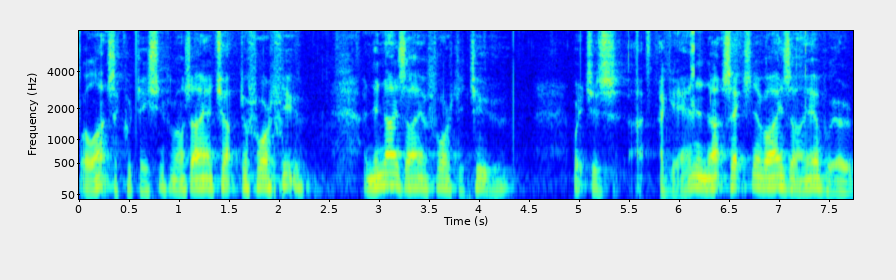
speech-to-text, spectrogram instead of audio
Well, that's a quotation from Isaiah chapter 42. And in Isaiah 42, which is, again, in that section of Isaiah where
